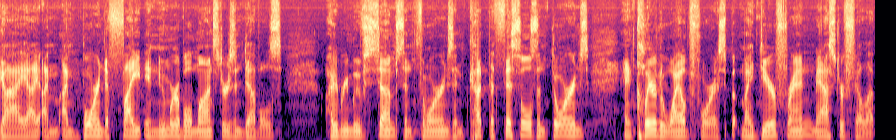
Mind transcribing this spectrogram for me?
guy. I, I'm, I'm born to fight innumerable monsters and devils. I remove stumps and thorns and cut the thistles and thorns and clear the wild forest. But my dear friend, Master Philip,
